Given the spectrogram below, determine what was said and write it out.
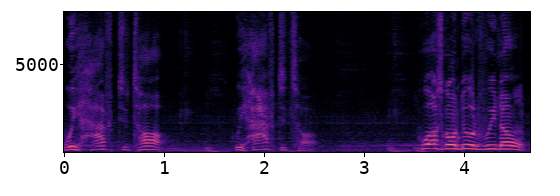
We have to talk. We have to talk. Who else gonna do it if we don't?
